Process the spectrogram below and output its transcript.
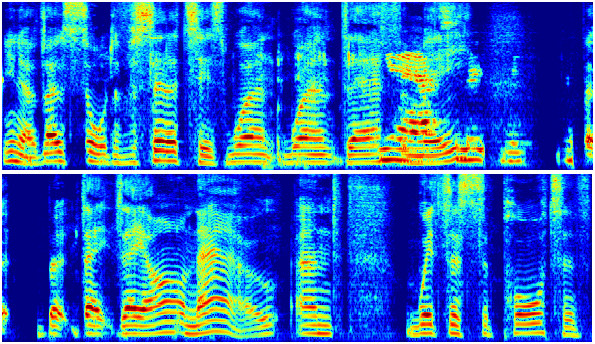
You know, those sort of facilities weren't weren't there for yeah, me absolutely. But but they they are now and with the support of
